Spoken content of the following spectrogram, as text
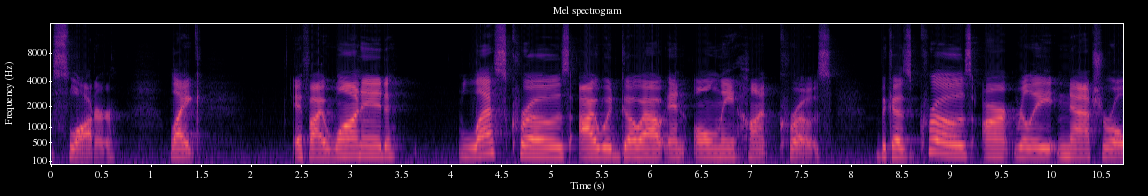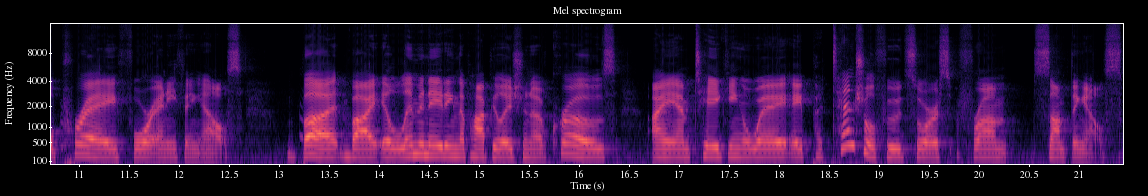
slaughter. Like if I wanted less crows, I would go out and only hunt crows because crows aren't really natural prey for anything else. But by eliminating the population of crows, I am taking away a potential food source from something else.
